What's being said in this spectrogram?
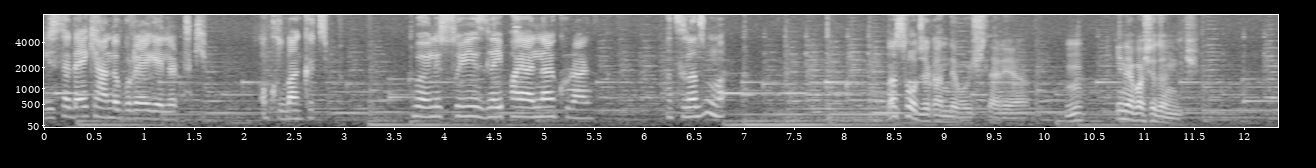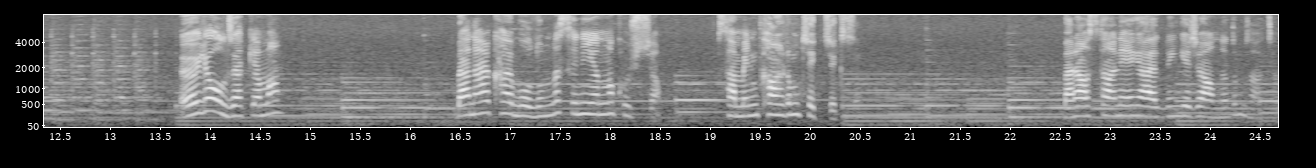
Lisedeyken de buraya gelirdik. Okuldan kaçıp. Böyle suyu izleyip hayaller kurardık. Hatırladın mı? Nasıl olacak anne bu işler ya? Hı? Yine başa döndük. Öyle olacak Yaman. Ben her kaybolduğumda senin yanına koşacağım. Sen benim kahrımı çekeceksin. Ben hastaneye geldiğin gece anladım zaten.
